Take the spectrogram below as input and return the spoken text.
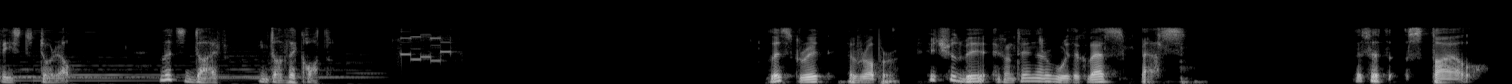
this tutorial. Let's dive into the code. Let's create a wrapper. It should be a container with a class pass. Let's set style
